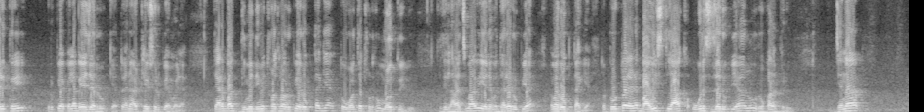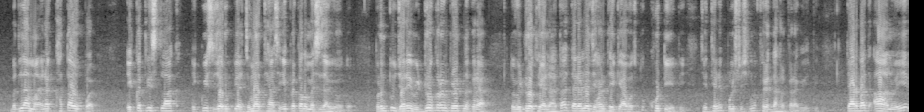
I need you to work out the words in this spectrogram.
એડ કરી રૂપિયા પહેલાં બે હજાર રૂપિયા, તો એને અઠ્યાવીસ રૂપિયા મળ્યા. ત્યારબાદ ધીમે ધીમે થોડા થોડા રૂપિયા રોકતા ગયા, તો વળતર થોડું થોડું મળતું ગયું. જેથી લાલચમાં આવી અને વધારે રૂપિયા એમાં રોકતા ગયા. તો ટોટલ એને બાવીસ લાખ ઓગણીસ હજાર રૂપિયાનું રોકાણ કર્યું. જેના બદલામાં એના ખાતા ઉપર એકત્રીસ લાખ એકવીસ હજાર રૂપિયા જમા થયા છે એ પ્રકારનો મેસેજ આવ્યો હતો. પરંતુ જ્યારે વિડ્રો કરવાનો પ્રયત્ન કર્યા, તો વિડ્રો થયા ન હતા. ત્યારે એમને જાણ થઈ કે આ વસ્તુ ખોટી હતી, જેથી એણે પોલીસ સ્ટેશનમાં ફરિયાદ દાખલ કરાવી હતી. ત્યારબાદ આ અન્વયે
